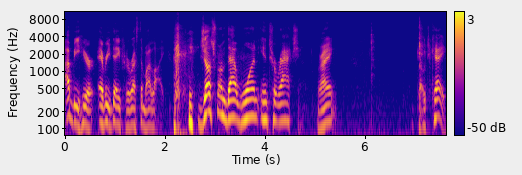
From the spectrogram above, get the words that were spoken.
I'd be here every day for the rest of my life. Just from that one interaction, right? Coach K.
